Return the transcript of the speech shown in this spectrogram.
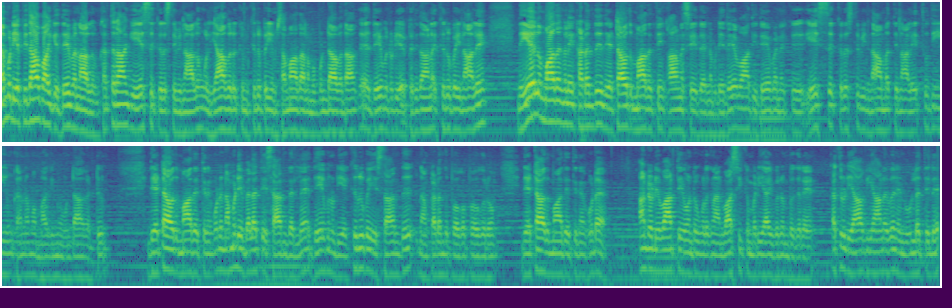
நம்முடைய பிதாவாகிய தேவனாலும் கத்தராகிய இயேசு கிறிஸ்துவினாலும் உங்கள் யாவருக்கும் கிருபையும் சமாதானமும் உண்டாவதாக தேவனுடைய பெரிதான கிருபையினாலே இந்த ஏழு மாதங்களை கடந்து இந்த எட்டாவது மாதத்தையும் காண செய்த நம்முடைய தேவாதி தேவனுக்கு இயேசு கிறிஸ்துவின் நாமத்தினாலே துதியும் கனமும் மகிமை உண்டாகட்டும். இந்த எட்டாவது மாதத்திலும் கூட நம்முடைய பலத்தை சார்ந்தல்ல தேவனுடைய கிருபையை சார்ந்து நாம் கடந்து போக போகிறோம். இந்த எட்டாவது மாதத்திலும் கூட ஆண்டோடைய வார்த்தையை ஒன்று உங்களுக்கு நான் வாசிக்கும்படியாக விரும்புகிறேன். கத்தருடைய ஆவியானவர் என் உள்ளத்தில்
